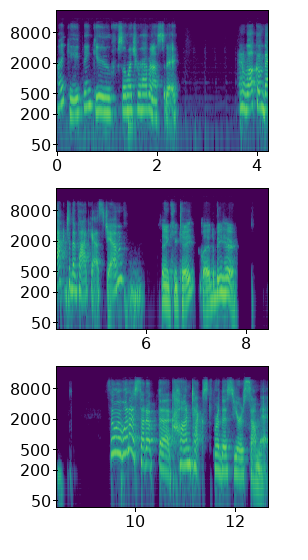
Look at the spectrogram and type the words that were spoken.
Hi, Kate. Thank you so much for having us today. And welcome back to the podcast, Jim. Thank you, Kate. Glad to be here. So, I want to set up the context for this year's summit.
